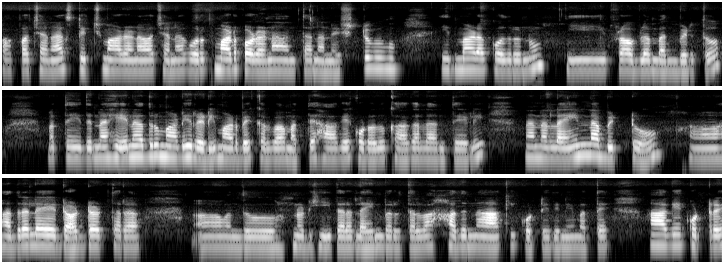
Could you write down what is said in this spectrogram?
ಪಾಪ ಚೆನ್ನಾಗಿ ಸ್ಟಿಚ್ ಮಾಡೋಣ, ಚೆನ್ನಾಗಿ ವರ್ಕ್ ಮಾಡಿಕೊಡೋಣ ಅಂತ ನಾನು ಎಷ್ಟು ಇದು ಮಾಡೋಕ್ಕೋದ್ರೂ ಈ ಪ್ರಾಬ್ಲಮ್ ಬಂದುಬಿಡ್ತು. ಮತ್ತು ಇದನ್ನು ಏನಾದರೂ ಮಾಡಿ ರೆಡಿ ಮಾಡಬೇಕಲ್ವ? ಮತ್ತೆ ಹಾಗೆ ಕೊಡೋದಕ್ಕಾಗಲ್ಲ ಅಂತೇಳಿ ನಾನು ಲೈನ್ನ ಬಿಟ್ಟು ಅದರಲ್ಲೇ ಡಾಟ್ ಡಾಟ್ ಥರ ಒಂದು ನೋಡಿ ಈ ಥರ ಲೈನ್ ಬರುತ್ತಲ್ವ? ಅದನ್ನು ಹಾಕಿ ಕೊಟ್ಟಿದ್ದೀನಿ. ಮತ್ತು ಹಾಗೆ ಕೊಟ್ಟರೆ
